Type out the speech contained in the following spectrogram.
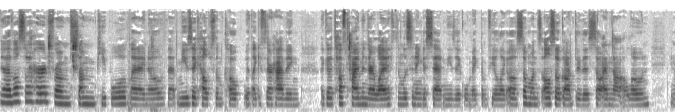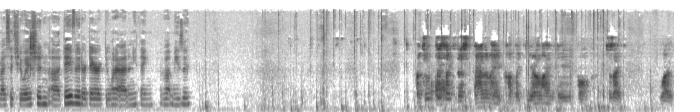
Yeah, I've also heard from some people that I know that music helps them cope with like if they're having like a tough time in their life, then listening to sad music will make them feel like, oh, someone's also gone through this, so I'm not alone in my situation. Uh, David or Derek, do you want to add anything about music? I think there's like this anime called like Your Lie in April, which is like what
